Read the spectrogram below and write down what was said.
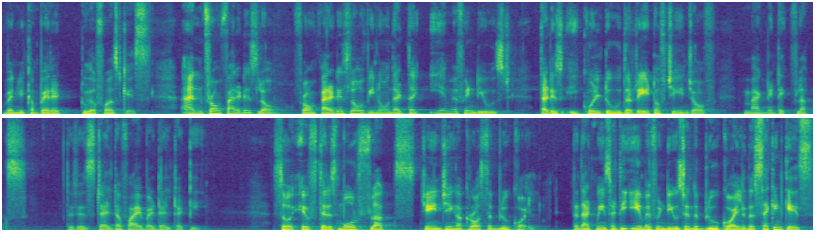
when we compare it to the first case. And from Faraday's law, from Faraday's law, we know that the EMF induced that is equal to the rate of change of magnetic flux. This is delta phi by delta t. So if there is more flux changing across the blue coil, then that means that the EMF induced in the blue coil in the second case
